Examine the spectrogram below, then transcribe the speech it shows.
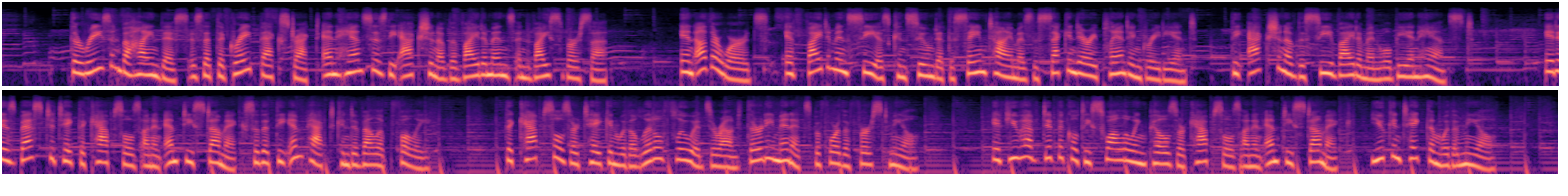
The reason behind this is that the grape extract enhances the action of the vitamins and vice versa. In other words, if vitamin C is consumed at the same time as the secondary plant ingredient, the action of the C vitamin will be enhanced. It is best to take the capsules on an empty stomach so that the impact can develop fully. The capsules are taken with a little fluids around 30 minutes before the first meal. If you have difficulty swallowing pills or capsules on an empty stomach, you can take them with a meal.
